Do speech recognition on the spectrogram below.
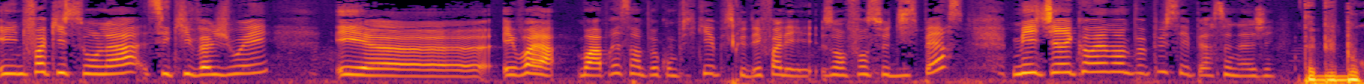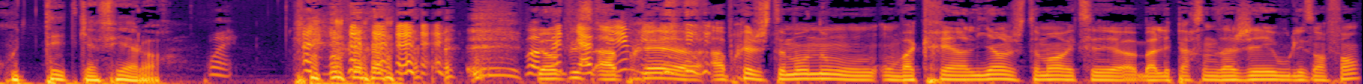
et une fois qu'ils sont là, c'est qu'ils veulent jouer. Et, euh, et voilà. Bon après c'est un peu compliqué parce que des fois les enfants se dispersent, mais je dirais quand même un peu plus les personnes âgées. T'as bu beaucoup de thé et de café alors? Bon, Pas en de plus, café, après, mais- euh, après justement, nous, on, on va créer un lien justement avec ces, euh, bah, les personnes âgées ou les enfants,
